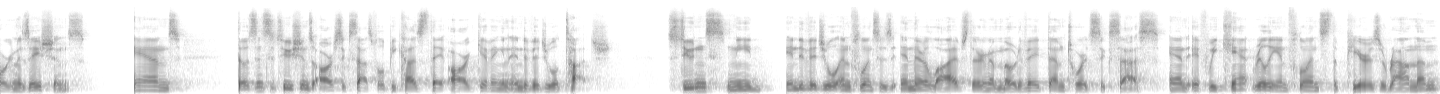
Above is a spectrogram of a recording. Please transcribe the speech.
organizations. And those institutions are successful because they are giving an individual touch. Students need individual influences in their lives that are going to motivate them towards success. And if we can't really influence the peers around them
